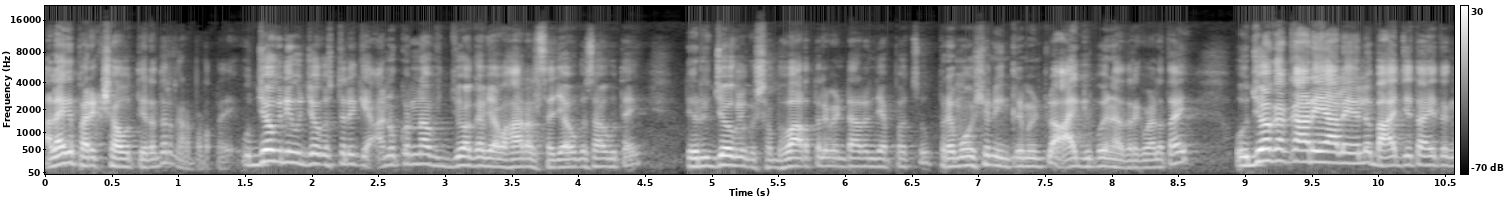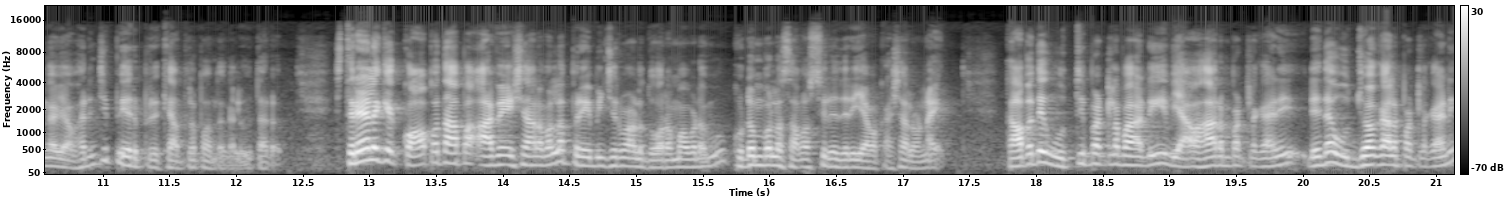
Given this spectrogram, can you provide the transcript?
అలాగే పరీక్షా ఉత్తీర్ణతలు కనపడతాయి. ఉద్యోగిని ఉద్యోగస్తులకి అనుకున్న ఉద్యోగ వ్యవహారాలు సజావుగా సాగుతాయి. నిరుద్యోగులకు శుభవార్తలు వింటారని చెప్పొచ్చు. ప్రమోషన్ ఇంక్రిమెంట్లు ఆగిపోయిన అదరికి వెళతాయి ఉద్యోగ కార్యాలయాలు బాధ్యత బాధ్యతాయుతంగా వ్యవహరించి పేరు ప్రఖ్యాతులు పొందగలుగుతారు. స్త్రీలకి కోపతాప ఆవేశాల వల్ల ప్రేమించిన వాళ్ళు దూరం అవ్వడము కుటుంబంలో సమస్యలు ఎదురయ్యే అవకాశాలు ఉన్నాయి. కాకపోతే వృత్తి పట్ల కానీ వ్యవహారం పట్ల కానీ లేదా ఉద్యోగాల పట్ల కానీ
